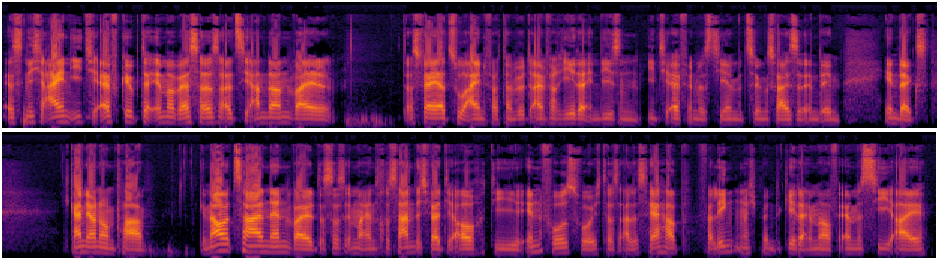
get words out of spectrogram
es nicht einen ETF gibt, der immer besser ist als die anderen, weil das wäre ja zu einfach. Dann wird einfach jeder in diesen ETF investieren, beziehungsweise in den Index. Ich kann dir auch noch ein paar genaue Zahlen nennen, weil das ist immer interessant. Ich werde dir auch die Infos, wo ich das alles her habe, verlinken. Ich gehe da immer auf msci.com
